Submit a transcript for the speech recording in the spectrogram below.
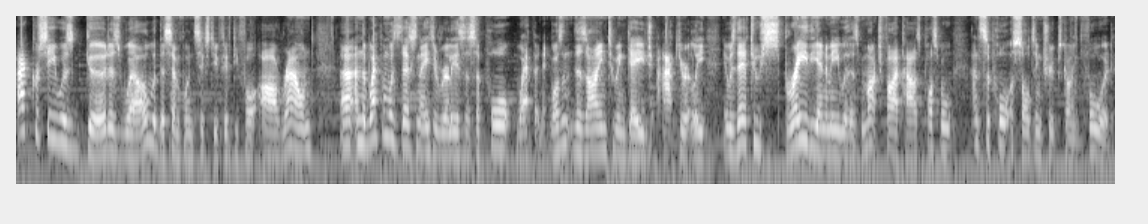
Accuracy was good as well with the 7.6254R round, uh, and the weapon was designated really as a support weapon. It wasn't designed to engage accurately, it was there to spray the enemy with as much firepower as possible and support assaulting troops going forward.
